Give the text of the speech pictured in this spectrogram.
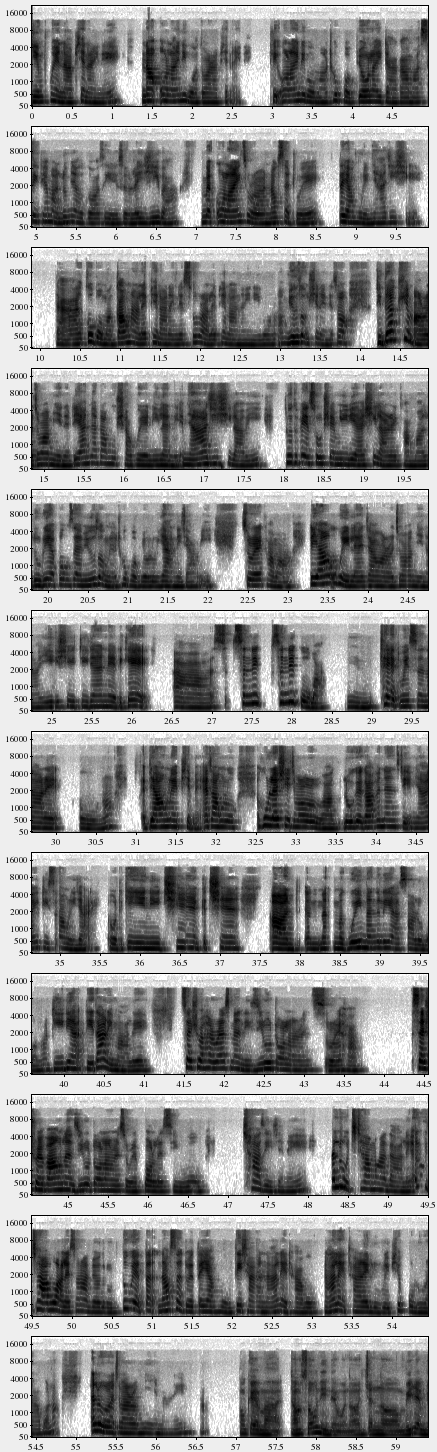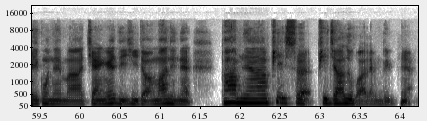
ရင်ဖွင့်တာဖြစ်နိုင်တယ်နောက် online တွေပေါ်သွားတာဖြစ်နိုင်တယ်ဒီ online တွေပေါ်မှာထုတ်ဖော်ပြောလိုက်တာကမှစိတ်ထဲမှာလွတ်မြောက်သွားစေရဆိုတော့လည်းရေးပါဒါပေမဲ့ online ဆိုတော့နောက်ဆက်တွဲတက်ရောက်မှုတွေအများကြီးရှိတယ် ဒါကိုယ့်ပေါ်မှာကောင်းတာလည်းဖြစ်လာနိုင်တယ်ဆိုးတာလည်းဖြစ်လာနိုင်တယ်ပေါ့နော်မျိုးစုံရှိနေတယ်ဆိုတော့ဒီဘက်ခင်မှာတော့ကျွန်မမြင်တယ်တရားမျှတမှုရှာဖွေတဲ့နည်းလမ်းတွေအများကြီးရှိလာပြီသူသဖြင့် social media ရှိလာတဲ့အခါမှာလူတွေကပုံစံမျိုးစုံနဲ့ထုတ်ဖော်ပြောလို့ရနေကြပြီဆိုတဲ့အခါမှာတရားဥပဒေလမ်းကြောင်းကတော့ကျွန်မမြင်တာရေရှည်တည်တံ့တဲ့တကယ်အာစနစ်စနစ်ကိုပါอืมထည့်သွင်းစဉ်းစားတဲ့ဟိုနော်အပြောင်းလဲဖြစ်မယ်အဲကြောင့်မလို့အခုလက်ရှိကျွန်တော်တို့က local governance တွေအများကြီးတည်ဆောက်နေကြတယ်ဟိုတကရင်နီချင်းကချင် အာမကွေးမန္တလေးကစလို့ပေါ့နော်ဒီဒေသတွေမှာလည်း sexual harassment တွေ zero tolerance ဆိုတဲ့ဟာ sexual violence zero tolerance ဆိုတဲ့ policy ကိုချစီခြင်းနဲ့အဲ့လိုချမှသာလေအဲ့လိုချဖို့ကလည်းဆန္ဒပြောသလိုသူ့ရဲ့နောက်ဆက်တွဲတက်ရောက်မှုတေချာနားလည်ထားဖို့နားလည်ထားတဲ့လူတွေဖြစ်ဖို့လိုတာပေါ့နော်အဲ့လိုတော့ကျမတို့မြင်ပါတယ်ဟုတ်ဟုတ်ကဲ့မှာနောက်ဆုံးအနေနဲ့ပေါ့နော်ကျွန်တော်မေးတဲ့မေးခွန်းထဲမှာကြံခဲ့သည်ရှိတော့အမအနေနဲ့ဘာများဖြည့်ဆွက်ဖြည့်ချလို့ပါလဲမသိဘူးခင်ဗျ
